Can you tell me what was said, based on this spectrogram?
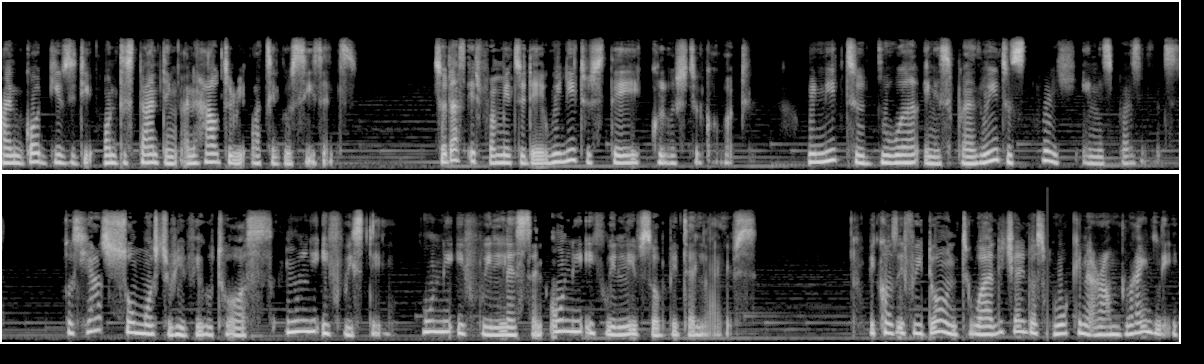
and God gives you the understanding and how to react in those seasons. So that's it from me today. We need to stay close to God. We need to dwell in His presence. We need to stay in His presence. Because He has so much to reveal to us only if we stay, only if we listen, only if we live submitted lives. Because if we don't, we're literally just walking around blindly.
